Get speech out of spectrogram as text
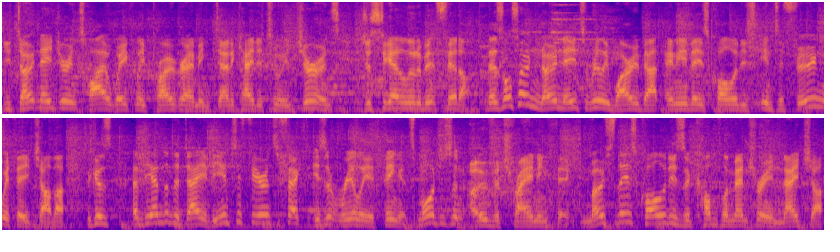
You don't need your entire weekly programming dedicated to endurance just to get a little bit fitter. There's also no need to really worry about any of these qualities interfering with each other because at the end of the day, the interference effect isn't really a thing. It's more just an overtraining thing. Most of these qualities are complementary in nature.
